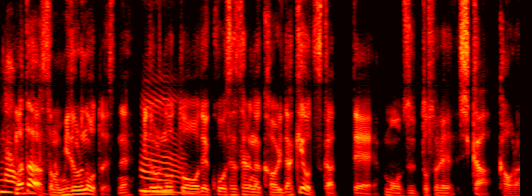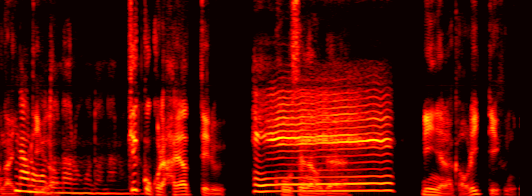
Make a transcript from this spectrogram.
またはそのミドルノートですね。うん。ミドルノートで構成されるような香りだけを使ってもうずっとそれしか香らないっていうようななるほどなるほどなるほど。結構これ流行ってる構成なのでリニアな香りっていうふうに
